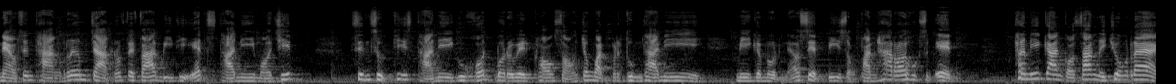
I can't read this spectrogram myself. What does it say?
แนวเส้นทางเริ่มจากรถไฟฟ้า BTS สถานีหมอชิด สิ้นสุดที่สถานีคูคตบริเวณคลอง2จังหวัดปทุมธานี มีกำหนดแล้วเสร็จปี 2561 ทั้งนี้การก่อสร้างในช่วงแรก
